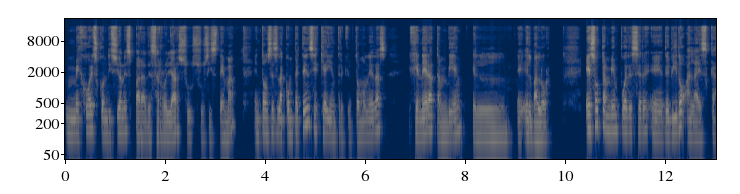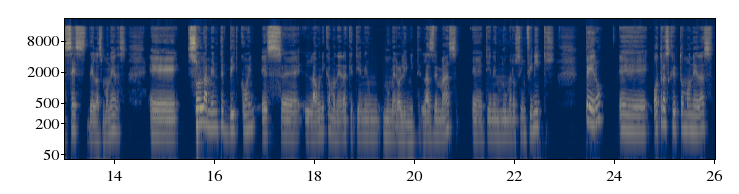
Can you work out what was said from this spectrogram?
mejores condiciones para desarrollar su, sistema. Entonces, la competencia que hay entre criptomonedas genera también el, e, valor. Eso también puede ser eh, debido a la escasez de las monedas. Eh, solamente Bitcoin es la única moneda que tiene un número límite. Las demás tienen números infinitos. Pero otras criptomonedas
